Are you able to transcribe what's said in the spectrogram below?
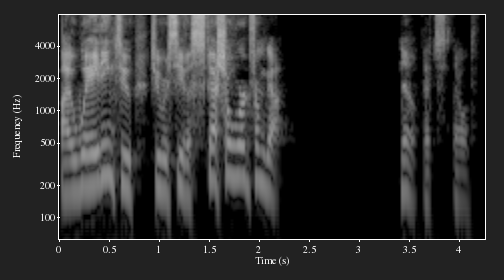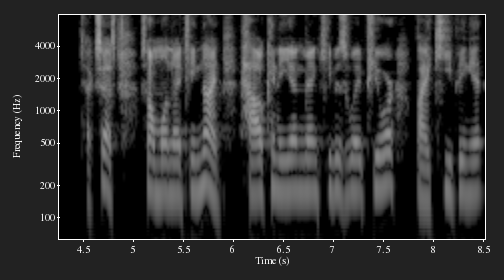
By waiting to, to receive a special word from God. No, that's not what the text says. Psalm 119.9. How can a young man keep his way pure? By keeping it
